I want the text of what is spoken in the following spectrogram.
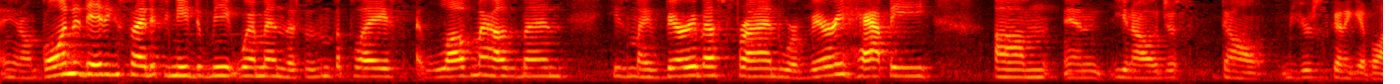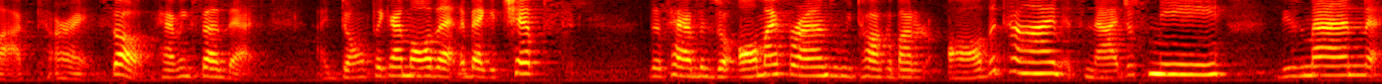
You know, go on a dating site if you need to meet women. This isn't the place. I love my husband. He's my very best friend. We're very happy. Um, and, you know, just don't. You're just going to get blocked. All right. So, having said that, I don't think I'm all that in a bag of chips. This happens to all my friends. We talk about it all the time. It's not just me. These men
